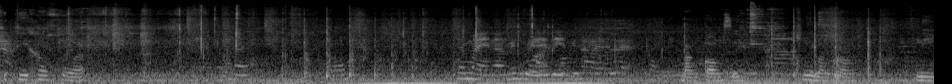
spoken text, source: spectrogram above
คิดที่เข้าครัวใช่ไหมนะไม่เคยได้เล่นบางกองสินี่บางกอง นี่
